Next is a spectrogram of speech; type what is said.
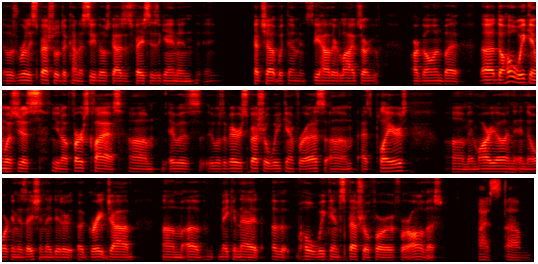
it was really special to kind of see those guys' faces again and, and catch up with them and see how their lives are are going. But uh, the whole weekend was just you know first class. Um, it was it was a very special weekend for us um, as players um, and Mario and, and, the organization, they did a, a great job um, of making that a whole weekend special for, for all of us. Nice. Um,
